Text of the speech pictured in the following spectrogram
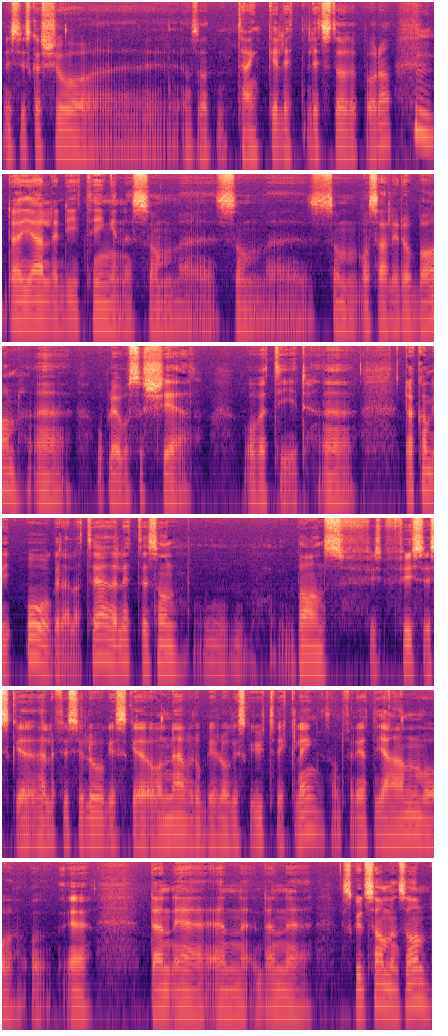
hvis vi skal se eh, altså tenke litt, litt større på det, mm. det gjelder de tingene som, eh, som, eh, som og særlig da barn, eh, opplever også skjer over tid. Eh, da kan vi òg relatere litt til sånn barns fysiske eller fysiologiske og nevrobiologiske utvikling. Sant? Fordi at hjernen vår er, den er, en, den er skrudd sammen sånn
